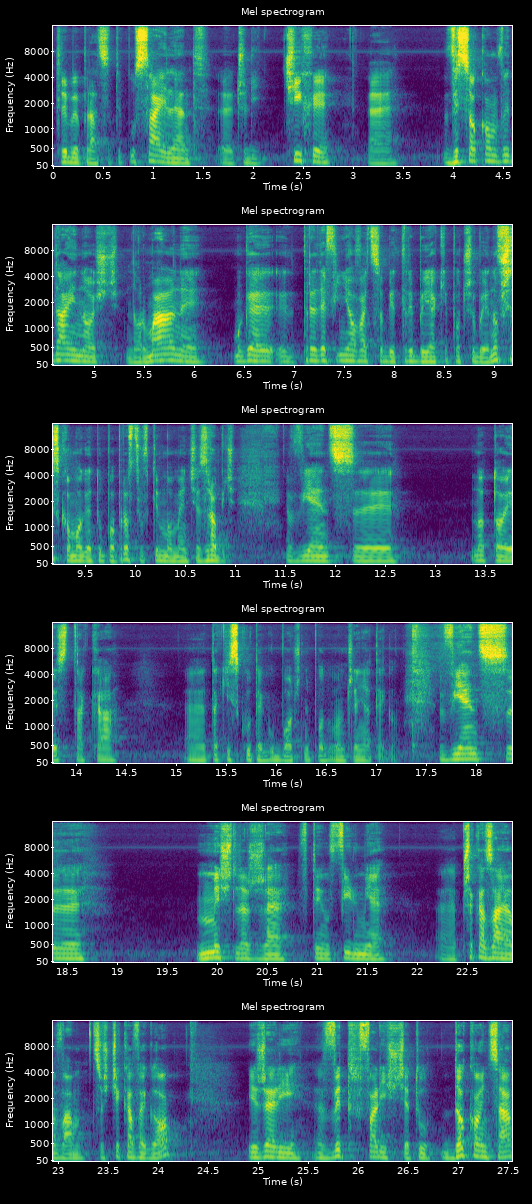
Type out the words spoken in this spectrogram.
Tryby pracy typu silent, e, czyli cichy, wysoką wydajność, normalny. Mogę predefiniować sobie tryby, jakie potrzebuję. No wszystko mogę tu po prostu w tym momencie zrobić. Więc no to jest taka, taki skutek uboczny podłączenia tego. Więc myślę, że w tym filmie e, przekazałem Wam coś ciekawego. Jeżeli wytrwaliście tu do końca,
